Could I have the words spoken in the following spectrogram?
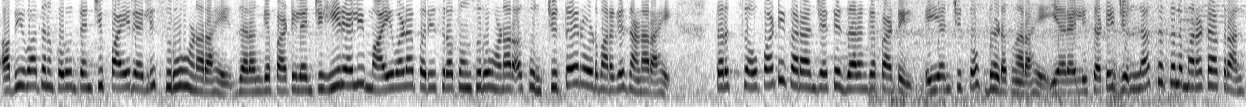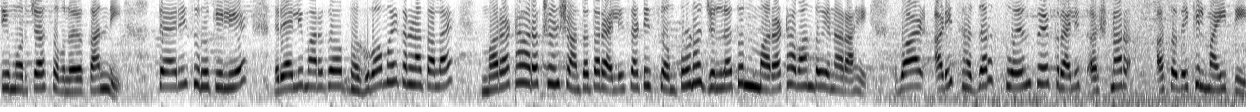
अभिवादन करून त्यांची पायी रॅली सुरू होणार आहे. जरांगे पाटील यांची ही रॅली माईवाडा परिसरातून सुरू होणार असून चितळे रोड मार्गे जाणार आहे. तर चौपाटी करांजे ते जरांगे पाटील यांची तोफ धडकणार आहे. या रॅलीसाठी जिल्हा सकल मराठा क्रांती मोर्चा समन्वयकांनी तयारी सुरू केली आहे. रॅली मार्ग भगवामय करण्यात आलाय. मराठा आरक्षण शांतता रॅलीसाठी संपूर्ण जिल्ह्यातून मराठा बांधव येणार आहे. वाढ अडीच हजार स्वयंसेवक रॅलीत असणार असं देखील माहिती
